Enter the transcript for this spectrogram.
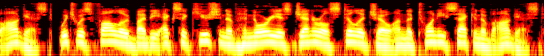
August, which was followed by the execution of Honorius general Stilicho on the 22nd of August.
